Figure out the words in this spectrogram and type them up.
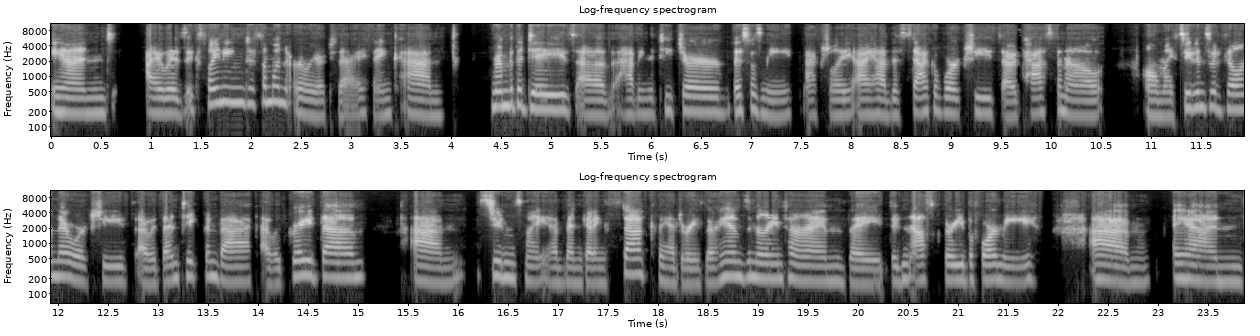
And I was explaining to someone earlier today, I think, um, remember the days of having the teacher, this was me actually. I had this stack of worksheets, I would pass them out. All my students would fill in their worksheets. I would then take them back, I would grade them. Um, students might have been getting stuck. They had to raise their hands a million times. They didn't ask three before me. Um, and,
